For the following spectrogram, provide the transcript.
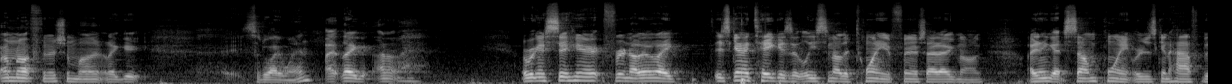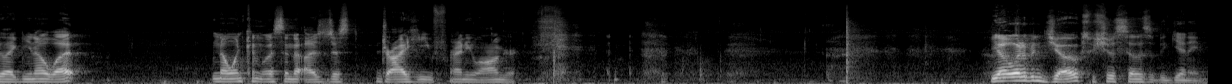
I'm not finishing mine. Like, it, So do I win? I like, I don't. Are we gonna sit here for another like? It's gonna take us at least another twenty to finish that eggnog. I think at some point we're just gonna have to be like, you know what? No one can listen to us just dry heave for any longer. You know, it would have been jokes. We should have said this at the beginning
